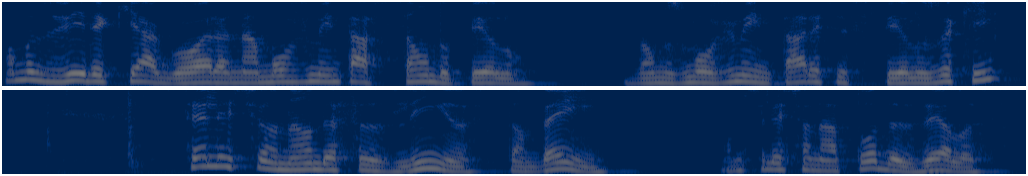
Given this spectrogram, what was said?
Vamos vir aqui agora na movimentação do pelo. Vamos movimentar esses pelos aqui. Selecionando essas linhas também, vamos selecionar todas elas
